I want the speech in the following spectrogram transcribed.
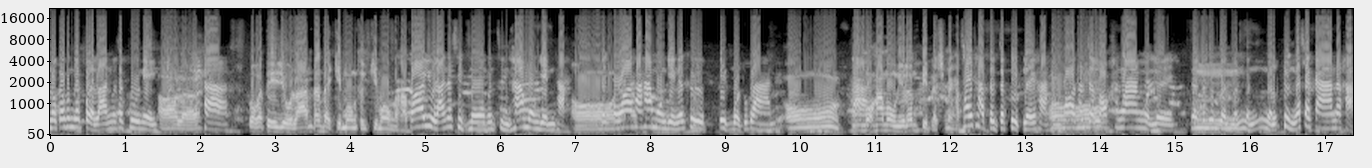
นกก็เพิ่งจะเปิดร้านเมื่อสักครู่นี่เองอ๋อเหรอค่ะ ปกติอยู่ร้านตั้งแต่กี่โมงถึงกี่โมงอะครับก็อยู่ร้านจะสิบโมงเป็นถึงห้าโมงเย็นค่ะ อ๋อเพราะว่าถ้าห้าโมงเย็นก็คือปิดหมดทุกร้าน อ๋อห้าค่ะโมงห้าโมงนี้เริ่มปิดแล้วใช่ไหมครับ ใช่ค่ะตึกจะปิดเลยค่ะอ๋อคุณพ่อท่านจะล็อกข้างล่างหมดเลยแต่ก็คือเหมือนอืเหมือมนเหมือนเหมือนกึ่งราชการนะคะ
